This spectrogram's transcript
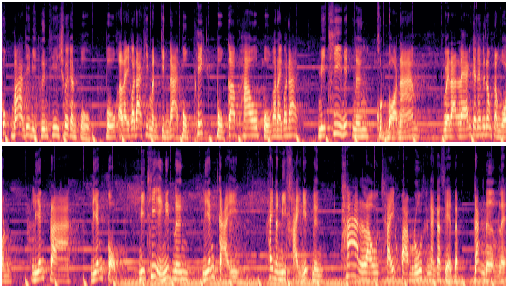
ทุกบ้านที่มีพื้นที่ช่วยกันปลูก ปลูกอะไรก็ได้ที่มันกินได้ ปลูกพริก ปลูกกะเพรา ปลูกอะไรก็ได้ มีที่นิดนึงขุดบ่อน้ำเวลาแล้งจะได้ไม่ต้องกังวล เลี้ยงปลา เลี้ยงกบ มีที่อีกนิดนึง เลี้ยงไก่ ให้มันมีไข่นิดนึง ถ้าเราใช้ความรู้ทางการเกษตรแบบดั้งเดิมเลย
